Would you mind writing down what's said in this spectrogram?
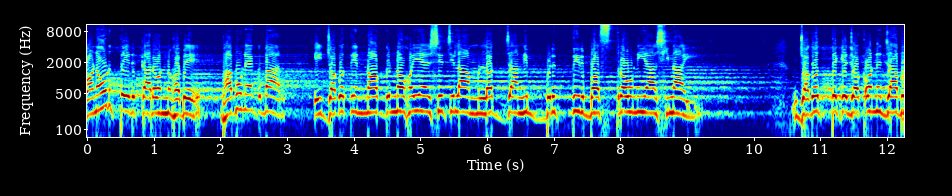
অনর্থের কারণ হবে। ভাবুন একবার, এই জগতে নগ্ন হয়ে এসেছিলাম, লজ্জা নিবৃত্তির বস্ত্রও নিয়ে আসি নাই। জগৎ থেকে যখন যাব,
